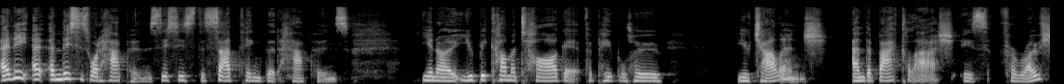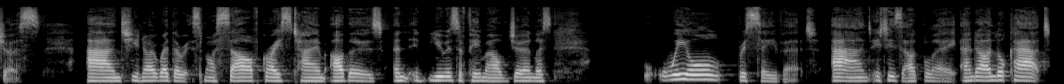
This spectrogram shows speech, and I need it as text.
any, and this is what happens. This is the sad thing that happens. You know, you become a target for people who you challenge and the backlash is ferocious. And, you know, whether it's myself, Grace Tame, others, and you as a female journalist, we all receive it and it is ugly. And I look at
